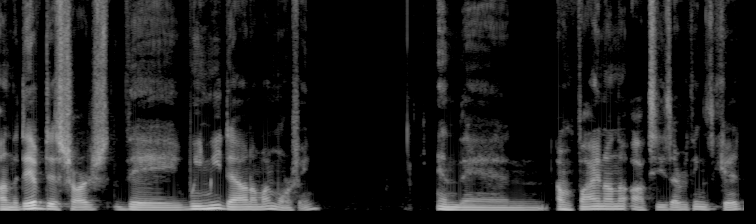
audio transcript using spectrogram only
on the day of discharge, they wean me down on my morphine. And then I'm fine on the oxys, everything's good.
